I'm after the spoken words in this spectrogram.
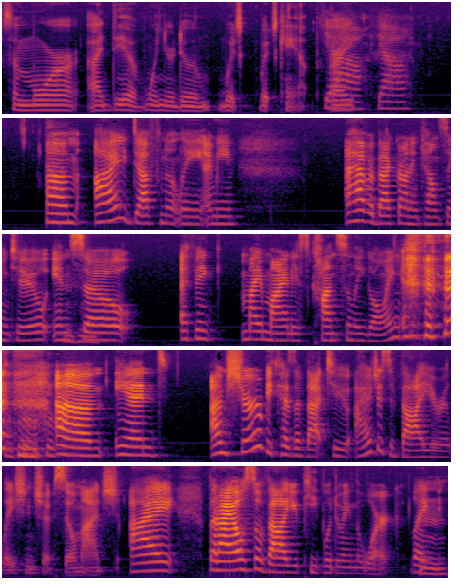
some more idea of when you're doing which which camp, Yeah, right? yeah. Um, I definitely, I mean, I have a background in counseling too, and Mm-hmm. so I think my mind is constantly going. Mm-hmm. um, and I'm sure because of that too, I just value relationships so much. I, but I also value people doing the work. Like, Mm.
